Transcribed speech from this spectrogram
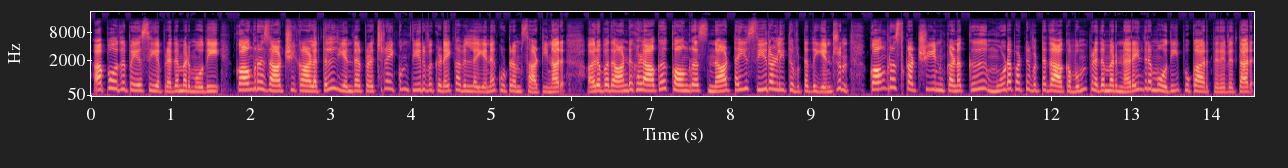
அப்போது பேசிய பிரதமர் மோடி காங்கிரஸ் ஆட்சி காலத்தில் எந்த பிரச்சினைக்கும் தீர்வு கிடைக்கவில்லை என குற்றம் சாட்டினார். அறுபது ஆண்டுகளாக காங்கிரஸ் நாட்டை சீரழித்து விட்டது என்றும் காங்கிரஸ் கட்சியின் கணக்கு மூடப்பட்டு விட்டதாகவும் பிரதமர் நரேந்திர மோடி புகார் தெரிவித்தார்.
